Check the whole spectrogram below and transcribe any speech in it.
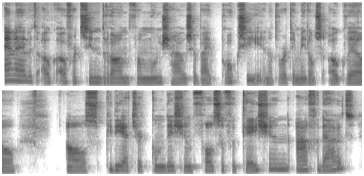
En we hebben het ook over het syndroom van Munchausen bij proxy. En dat wordt inmiddels ook wel als Pediatric Condition Falsification aangeduid.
